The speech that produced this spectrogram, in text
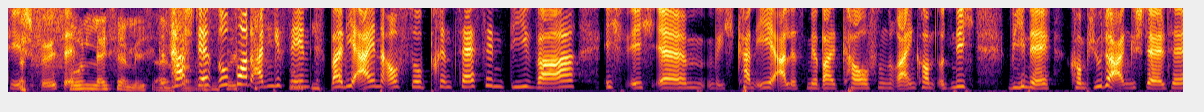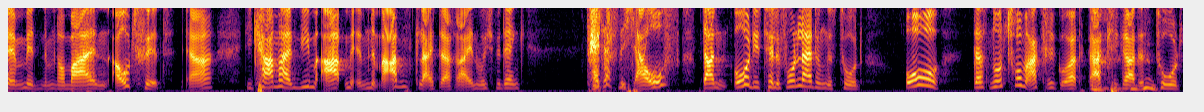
die ist böse. so lächerlich. Das hast du ja sofort angesehen, so weil die eine auf so Prinzessin, die war, ich, ich, ähm, ich kann eh alles mir bald kaufen, reinkommt und nicht wie eine Computerangestellte mit einem normalen Outfit, ja. Die kam halt wie im Ab in einem Abendkleid da rein, wo ich mir denke, fällt das nicht auf? Dann, oh, die Telefonleitung ist tot. Oh, das Notstromaggregat ist tot.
